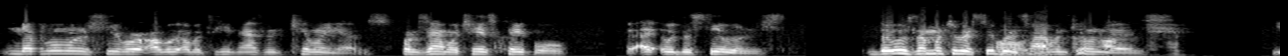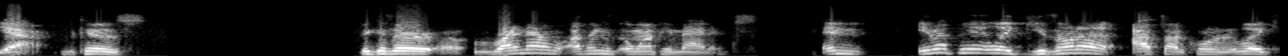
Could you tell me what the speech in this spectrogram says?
number one receiver of, of a team has been killing us. For example, Chase Claypool uh, with the Steelers. Those number two receivers Oh, have been killing us. game. Yeah, because because they're uh, right now. I think it's Avonte Maddox, and in my opinion, like he's not an outside corner. Like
